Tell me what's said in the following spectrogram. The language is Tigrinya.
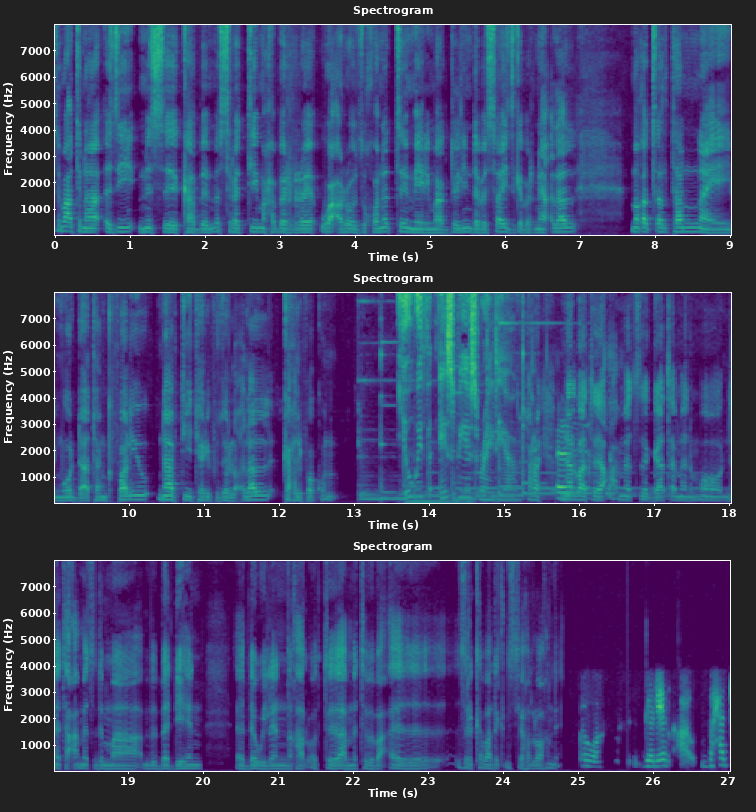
ሰማዕትና እዚ ምስ ካብ መስረቲ ማሕበር ዋዕሮ ዝኾነት ሜሪ ማግደሊን ደበሳይ ዝገበርናይ ዕላል መቐፀልታን ናይ መወዳእታን ክፋል እዩ ናብቲ ተሪፉ ዘሎ ዕላል ከሕልፈኩም ምናልባት ዓመፅ ዘጋጠመን እሞ ነቲ ዓመፅ ድማ ብበዲህን ደው ኢለን ንካልኦት ኣብ ምትብባዕ ዝርከባ ደቂ ኣንስትዮ ከለዋ ክንደ እዋ ገሊአን ብሓቂ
